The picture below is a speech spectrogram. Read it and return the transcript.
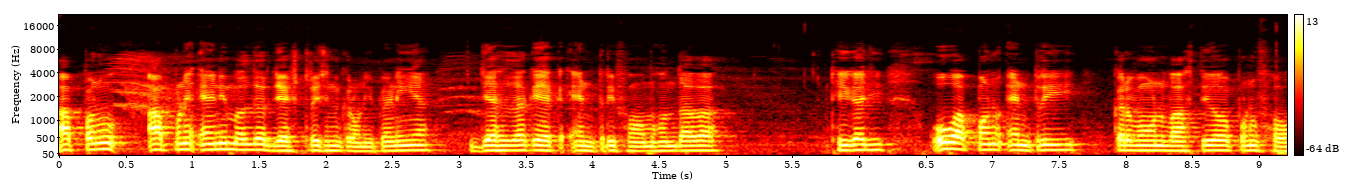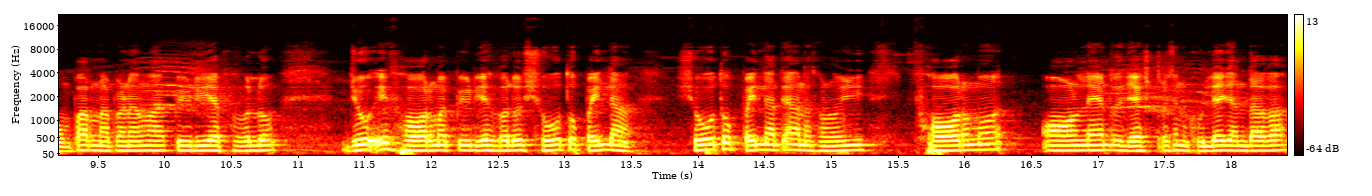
ਆਪਾਂ ਨੂੰ ਆਪਣੇ ਐਨੀਮਲ ਦੀ ਰਜਿਸਟ੍ਰੇਸ਼ਨ ਕਰਾਉਣੀ ਪੈਣੀ ਆ, ਜਿਸ ਦਾ ਕਿ ਇੱਕ ਐਂਟਰੀ ਫਾਰਮ ਹੁੰਦਾ ਵਾ। ਠੀਕ ਆ ਜੀ? ਉਹ ਆਪਾਂ ਨੂੰ ਐਂਟਰੀ ਕਰਵਾਉਣ ਵਾਸਤੇ ਉਹ ਆਪਾਂ ਨੂੰ ਫਾਰਮ ਭਰਨਾ ਪੈਣਾ ਵਾ ਪੀਡੀਐਫ ਵੱਲੋਂ। ਜੋ ਇਹ ਫਾਰਮ ਹੈ ਪੀਡੀਐਫ ਵੱਲੋਂ ਸ਼ੋਅ ਤੋਂ ਪਹਿਲਾਂ ਸ਼ੋਅ ਤੋਂ ਪਹਿਲਾਂ ਧਿਆਨ ਸੁਣੋ ਜੀ ਫਾਰਮ ਆਨਲਾਈਨ ਰਜਿਸਟ੍ਰੇਸ਼ਨ ਖੁੱਲਿਆ ਜਾਂਦਾ ਵਾ।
